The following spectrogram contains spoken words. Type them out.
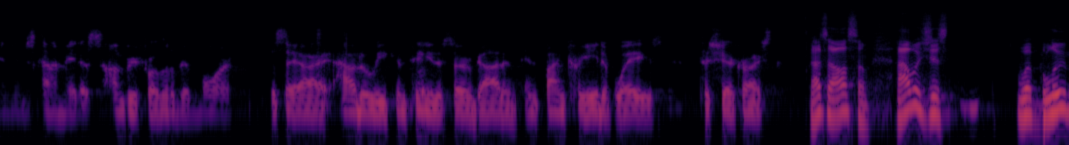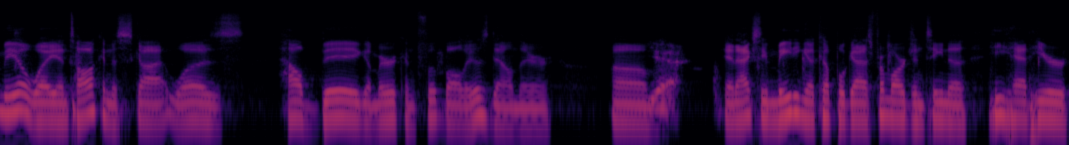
and then just kind of made us hungry for a little bit more to say, all right, how do we continue to serve God and, and find creative ways to share Christ? That's awesome. I was just what blew me away in talking to Scott was how big American football is down there. Um, yeah. And actually meeting a couple guys from Argentina, he had here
